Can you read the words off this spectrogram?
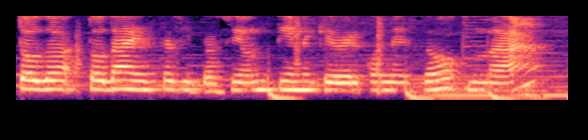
toda, toda esta situación tiene que ver con eso más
